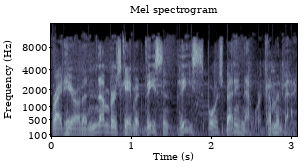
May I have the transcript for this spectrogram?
right here on a numbers game at VSiN, the Sports Betting Network. Coming back.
